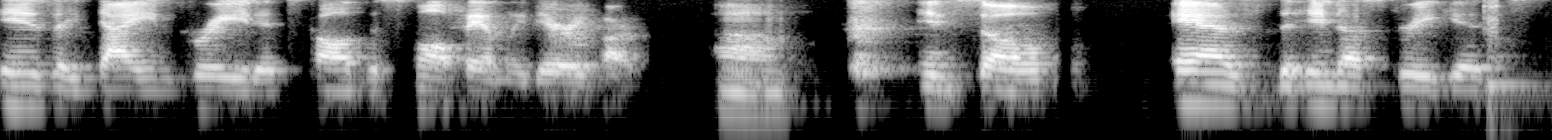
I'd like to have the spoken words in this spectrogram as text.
is a dying breed. It's called the small family dairy farm. Mm-hmm. Um, and so as the industry gets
